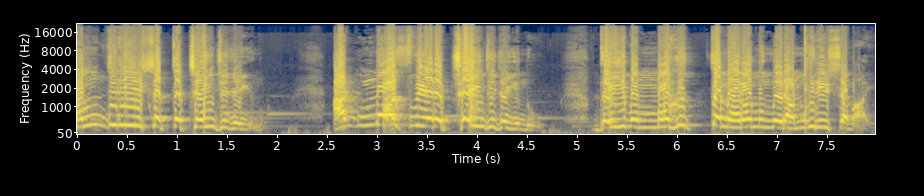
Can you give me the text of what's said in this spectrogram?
അന്തരീക്ഷത്തെ ചേഞ്ച് ചെയ്യുന്നു. അറ്റ്മോസ്ഫിയറെ ചേഞ്ച് ചെയ്യുന്നു. ദൈവം മഹത്വം ഇറങ്ങുന്ന ഒരു അന്തരീക്ഷമായി.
